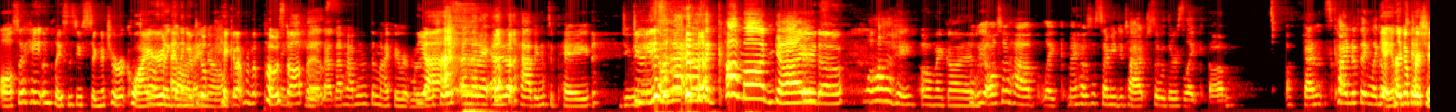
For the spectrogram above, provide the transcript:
also hate when places do signature required, Oh my and then you have to go pick it up from the post I office. that. That happened with the My Favorite Murder Yeah. shirts, and then I ended up having to pay duties, Duties. on that, and I was like, "Come on, I guys, know. why?" Oh my god. But we also have like my house is semi-detached, so there's like um a fence kind of thing, like yeah, a you have like a partition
